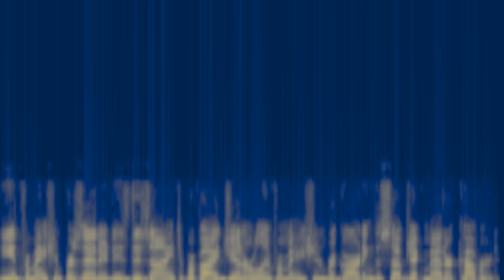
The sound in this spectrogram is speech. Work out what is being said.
The information presented is designed to provide general information regarding the subject matter covered.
